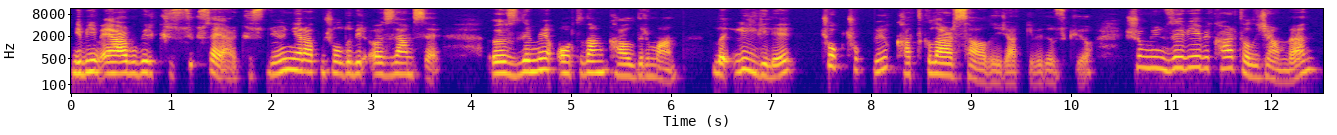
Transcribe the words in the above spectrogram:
ne bileyim eğer bu bir küslükse eğer küslüğün yaratmış olduğu bir özlemse, özlemi ortadan kaldırmanla ilgili çok çok büyük katkılar sağlayacak gibi gözüküyor. Şu münzeviye bir kart alacağım ben.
